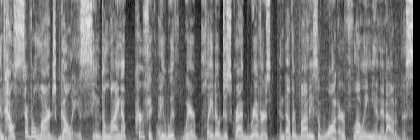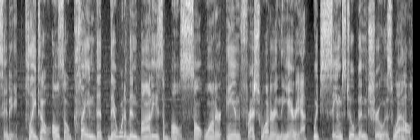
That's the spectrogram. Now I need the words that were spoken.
and how several large gullies seem to line up perfectly with where Plato described rivers and other bodies of water flowing in and out of the city. Plato also claimed that there would have been bodies of both saltwater and freshwater in the area, which seems to have been true as well.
